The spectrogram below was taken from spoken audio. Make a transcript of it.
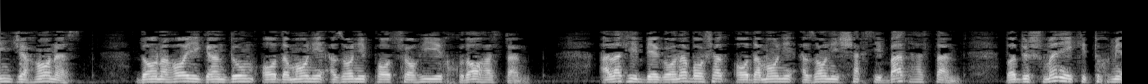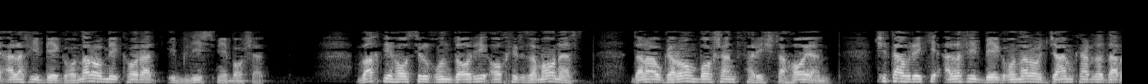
ин ҷаҳон аст. Донаҳои гандум одамони аз они подшоҳии худо ҳастанд. Алафи бегона бошад одамони аз они шахси бад ҳастанд. Ва душмане ки тухми алафи бегонаро мекорад иблис мебошад вақти ҳосилғундорӣ охирзамон аст даравгарон бошанд фариштаҳоянд чӣ тавре ки алафи бегонаро ҷамъ карда дар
